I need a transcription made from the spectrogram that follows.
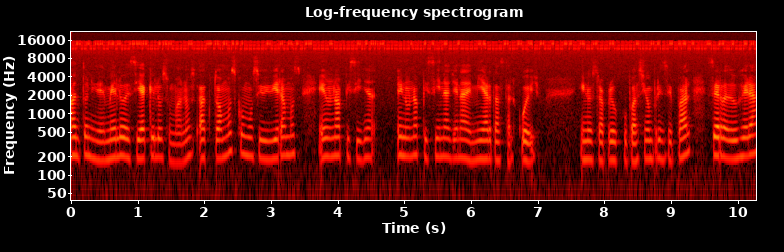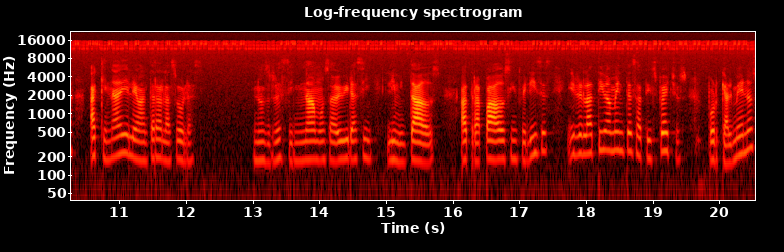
Anthony de Melo decía que los humanos actuamos como si viviéramos en una piscina, en una piscina llena de mierda hasta el cuello, y nuestra preocupación principal se redujera a que nadie levantara las olas. Nos resignamos a vivir así, limitados, atrapados, infelices y relativamente satisfechos, porque al menos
